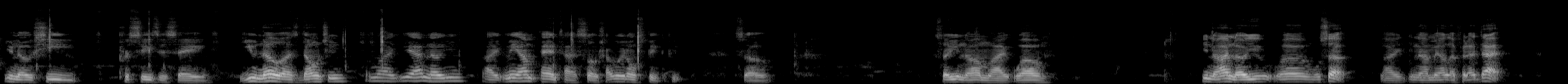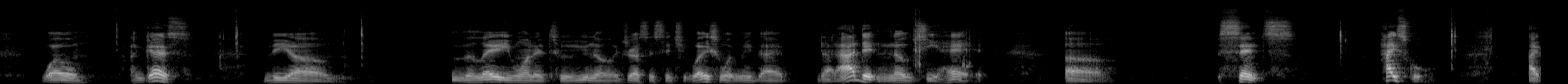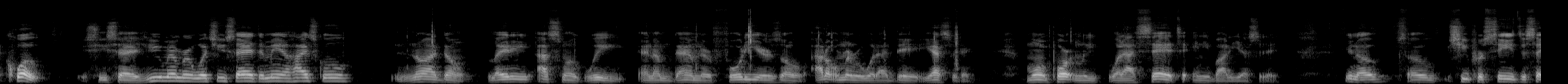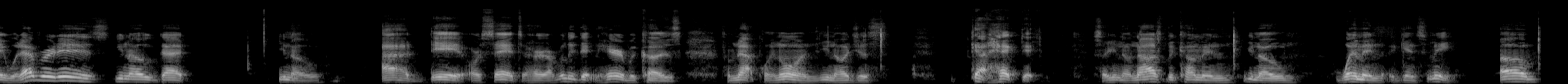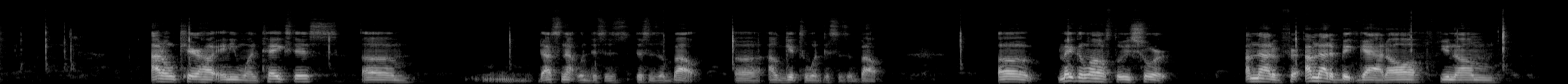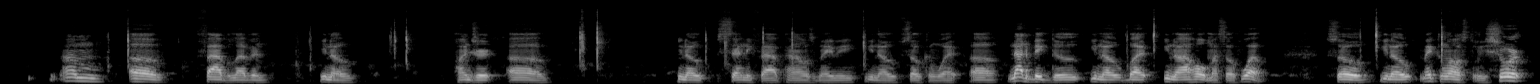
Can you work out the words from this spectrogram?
you know, she proceeds to say, "You know us, don't you?" I'm like, "Yeah, I know you." Like me, I'm antisocial. I really don't speak to people. So, so you know, I'm like, well, you know, I know you. What's up? Like, you know, I mean, I left it at that. Well, I guess the um the lady wanted to, you know, address a situation with me that that I didn't know she had uh, since high school. I quote, she says, You remember what you said to me in high school? No, I don't. Lady, I smoke weed and I'm damn near 40 years old. I don't remember what I did yesterday. More importantly, what I said to anybody yesterday. You know, so she proceeds to say whatever it is, you know, that, you know, I did or said to her, I really didn't hear because from that point on, you know, it just got hectic. So, you know, now it's becoming, you know, women against me. Um, I don't care how anyone takes this. Um, that's not what this is. This is about. Uh, I'll get to what this is about. Uh, make a long story short, I'm not a I'm not a big guy at all. You know, I'm I'm uh five eleven, you know, hundred, uh, you know, seventy five pounds maybe, you know, soaking wet. Uh, not a big dude, you know, but you know, I hold myself well. So, you know, make a long story short,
